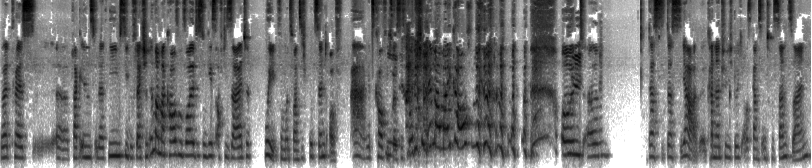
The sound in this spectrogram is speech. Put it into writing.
WordPress äh, Plugins oder Themes, die du vielleicht schon immer mal kaufen wolltest und gehst auf die Seite, hui, 25 Prozent off. Ah, jetzt kaufe ich das. Das wollte ich schon immer mal kaufen. und ähm, das, das ja, kann natürlich durchaus ganz interessant sein.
